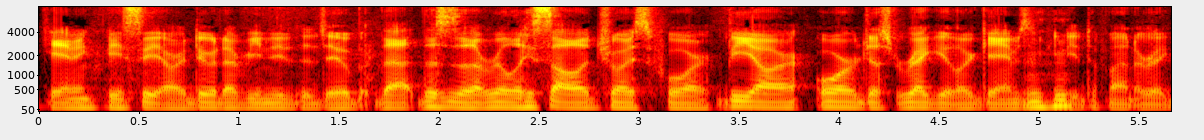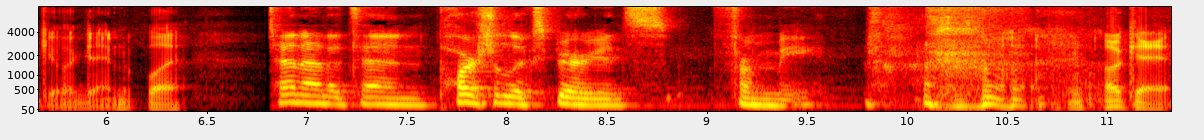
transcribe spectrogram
gaming PC, or do whatever you need to do. But that this is a really solid choice for VR or just regular games if you mm-hmm. need to find a regular game to play. 10 out of 10, partial experience from me. Okay,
